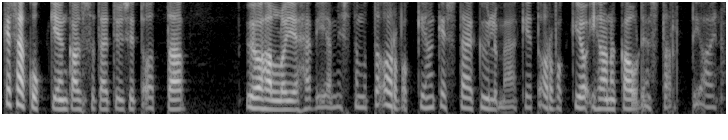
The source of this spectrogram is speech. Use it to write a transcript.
Kesäkukkien kanssa täytyy sitten ottaa yöhallojen häviämistä, mutta orvokkihan kestää kylmääkin, että orvokki on ihana kauden startti aina.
